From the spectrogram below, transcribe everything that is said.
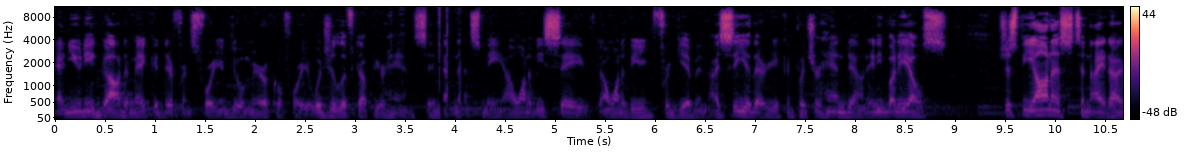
and you need God to make a difference for you and do a miracle for you, would you lift up your hand? Say, man, that's me. I want to be saved. I want to be forgiven. I see you there. You can put your hand down. Anybody else? Just be honest tonight. I,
